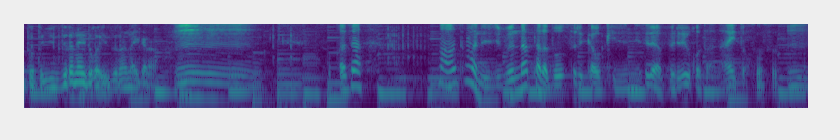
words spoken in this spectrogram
とと譲らないとか譲らないから。うーん。そっかじゃあまああくまで自分だったらどうするかを基準にすればブレることはないと。そうそうそうそう。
